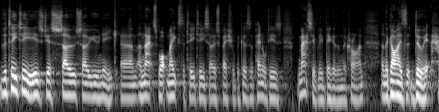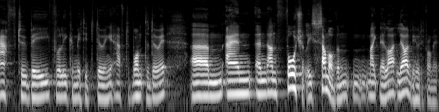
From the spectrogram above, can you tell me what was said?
the TT is just so so unique, um, and that's what makes the TT so special because the penalty is massively bigger than the crime, and the guys that do it have to be fully committed to doing it, have to want to do it. Um, and and unfortunately, some of them make their li- livelihood from it.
